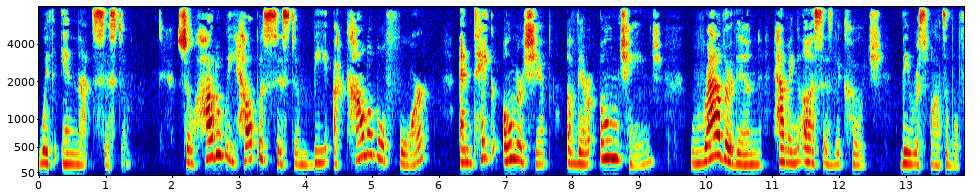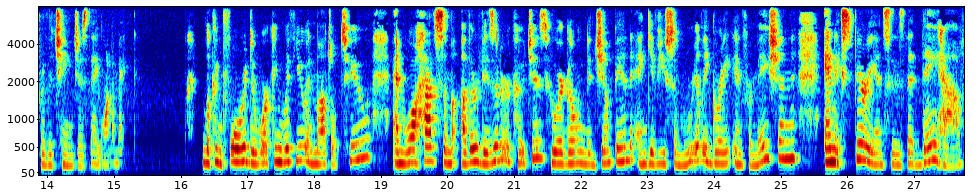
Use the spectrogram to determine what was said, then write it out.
within that system. So, how do we help a system be accountable for and take ownership of their own change rather than having us as the coach be responsible for the changes they want to make. Looking forward to working with you in Module 2, and we'll have some other visitor coaches who are going to jump in and give you some really great information and experiences that they have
